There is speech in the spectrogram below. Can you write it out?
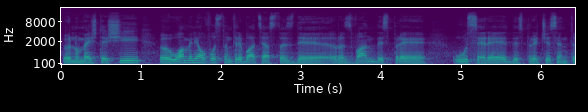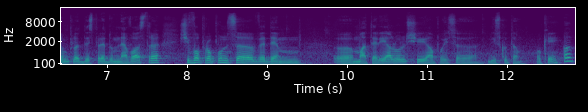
uh, numește și uh, oamenii au fost întrebați astăzi de Răzvan despre USR, despre ce se întâmplă, despre dumneavoastră și vă propun să vedem uh, materialul și apoi să discutăm. Ok? Ok.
